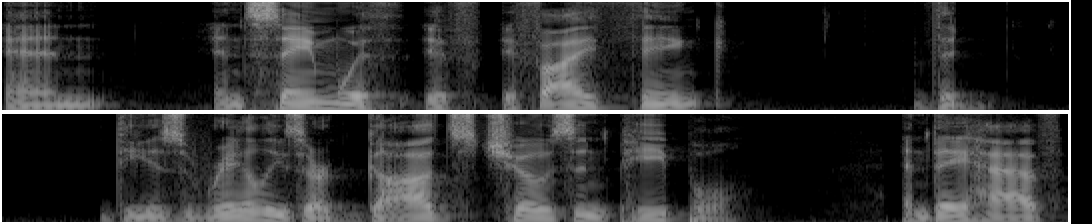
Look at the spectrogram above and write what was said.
and and same with if if I think the the Israelis are God's chosen people, and they have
